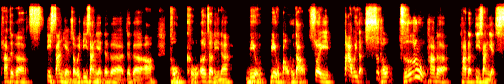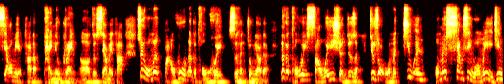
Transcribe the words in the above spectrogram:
他这个第三眼，所谓第三眼这个这个啊头口二这里呢没有没有保护到，所以大卫的势头直入他的。他的第三眼消灭他的 pineal gland 哦，就消灭他，所以我们保护那个头盔是很重要的。那个头盔 salvation 就是就是说我们救恩，我们相信我们已经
